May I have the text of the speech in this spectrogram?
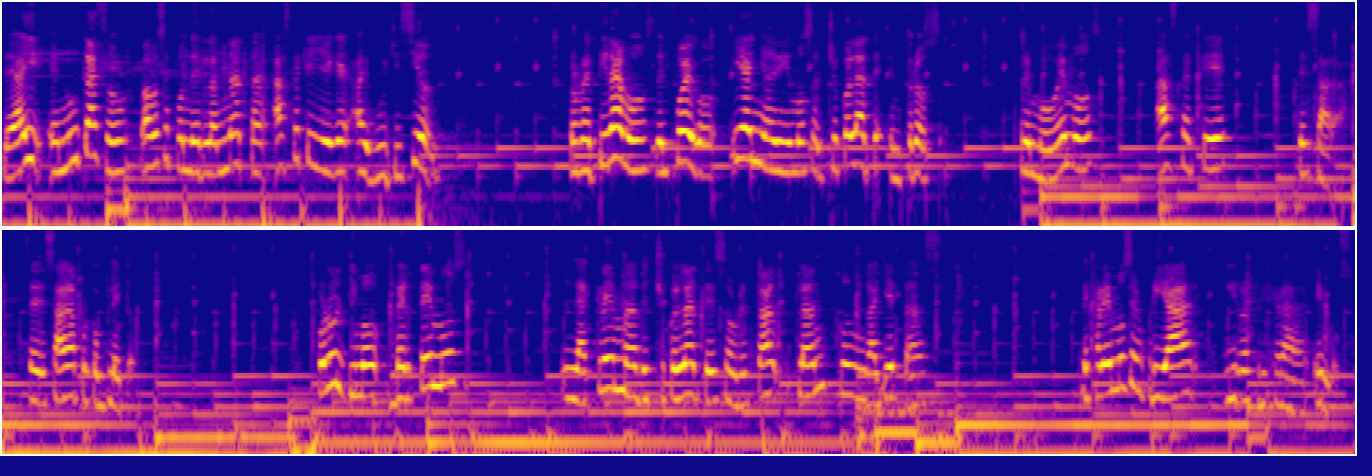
De ahí, en un caso, vamos a poner la nata hasta que llegue a ebullición. Lo retiramos del fuego y añadimos el chocolate en trozos. Removemos hasta que deshaga, se deshaga por completo. Por último, vertemos la crema de chocolate sobre el flan con galletas. Dejaremos enfriar y refrigeraremos.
